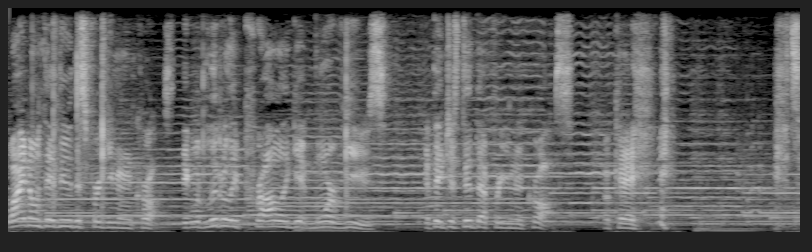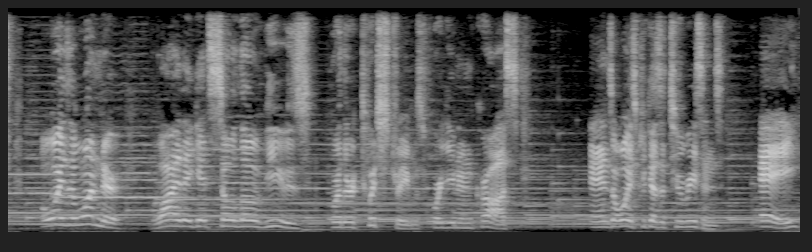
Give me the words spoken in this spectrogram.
why don't they do this for Union Cross? They would literally probably get more views if they just did that for Union Cross. Okay, it's always a wonder why they get so low views for their Twitch streams for Union Cross, and it's always because of two reasons. A,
